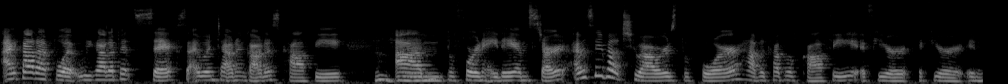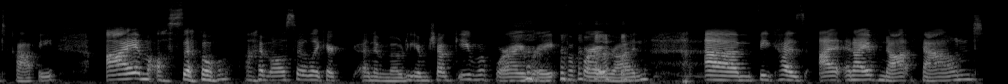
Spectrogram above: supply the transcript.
I got up what we got up at six. I went down and got us coffee Mhm. um before an 8 a.m start i would say about two hours before have a cup of coffee if you're if you're into coffee i am also i'm also like a, an Imodium chunky before i rate before i run um because i and i have not found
